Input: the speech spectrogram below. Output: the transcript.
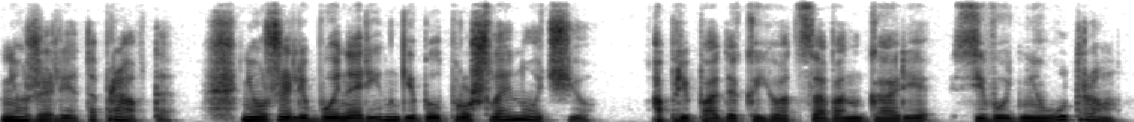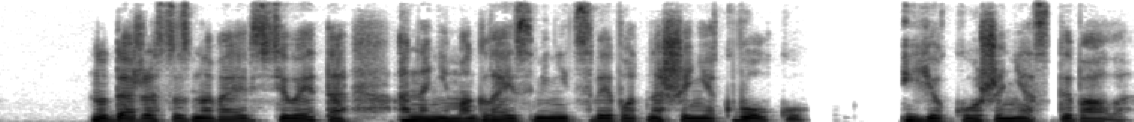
Неужели это правда? Неужели бой на ринге был прошлой ночью, а припадок ее отца в ангаре сегодня утром? Но даже осознавая все это, она не могла изменить своего отношения к волку. Ее кожа не остывала,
